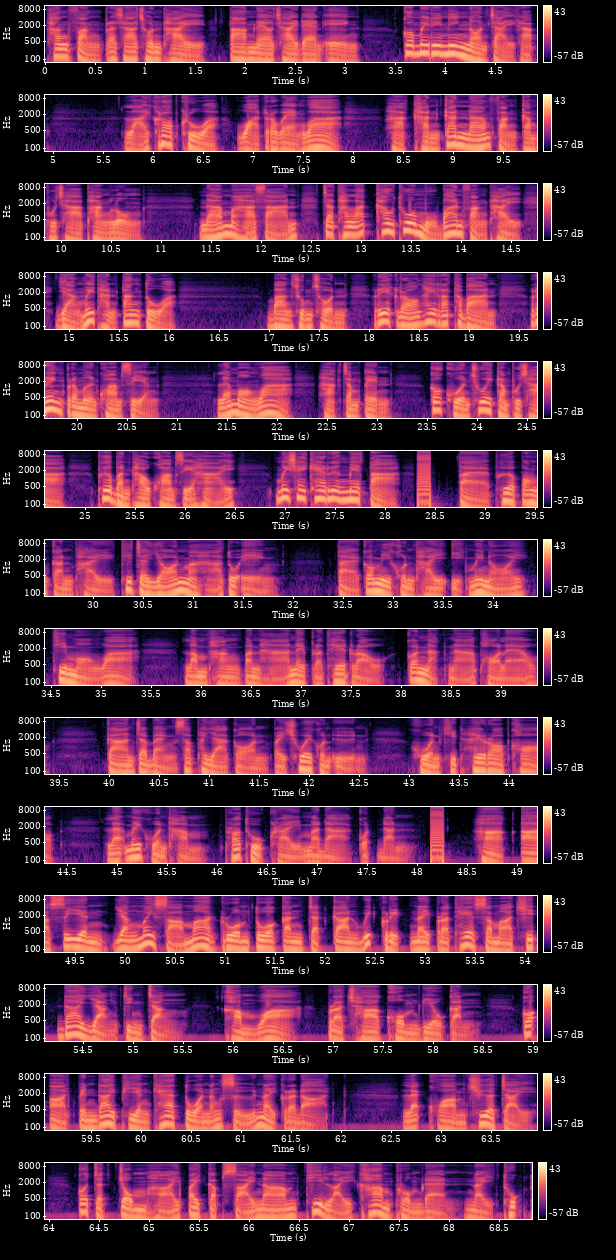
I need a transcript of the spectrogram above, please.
ทางฝั่งประชาชนไทยตามแนวชายแดนเอง ก็ไม่ได้นิ่งนอนใจครับ หลายครอบครัวหวาดระแวงว่า หากคันกั้นน้ำฝั่งกัมพูชาพังลง น้ำมหาศาลจะทะลักเข้าทั่วหมู่บ้านฝั่งไทยอย่างไม่ทันตั้งตัว บางชุมชนเรียกร้องให้รัฐบาลเร่งประเมินความเสี่ยง และมองว่าหากจำเป็นก็ควรช่วยกัมพูชา เพื่อบรรเทาความเสียหาย ไม่ใช่แค่เรื่องเมตตา แต่เพื่อป้องกันภัยที่จะย้อนมาหาตัวเอง แต่ก็มีคนไทยอีกไม่น้อยที่มองว่าลำพังปัญหาในประเทศเราก็หนักหนาพอแล้ว การจะแบ่งทรัพยากรไปช่วยคนอื่น ควรคิดให้รอบคอบ และไม่ควรทำเพราะถูกใครมาด่ากดดัน หากอาเซียนยังไม่สามารถรวมตัวกันจัดการวิกฤตในประเทศสมาชิกได้อย่างจริงจังคำว่า ประชาคมเดียวกัน ก็อาจเป็นได้เพียงแค่ตัวหนังสือในกระดาษ และความเชื่อใจก็จะจมหายไปกับสายน้ำที่ไหลข้ามพรมแดนใน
